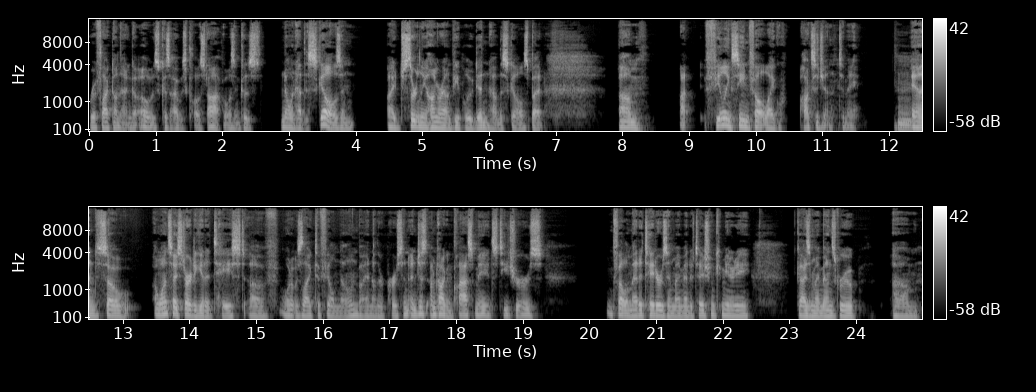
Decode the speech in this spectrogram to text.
reflect on that and go, "Oh, it was because I was closed off. It wasn't because no one had the skills." And I certainly hung around people who didn't have the skills, but um, I, feeling seen felt like oxygen to me. Hmm. And so uh, once I started to get a taste of what it was like to feel known by another person, and just I'm talking classmates, teachers, fellow meditators in my meditation community, guys in my men's group. Um,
